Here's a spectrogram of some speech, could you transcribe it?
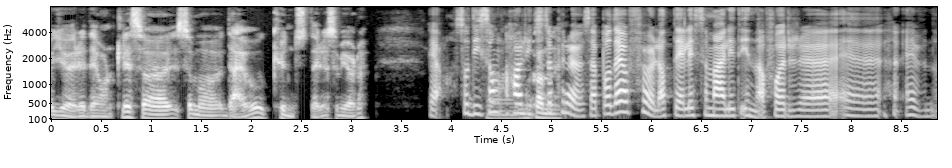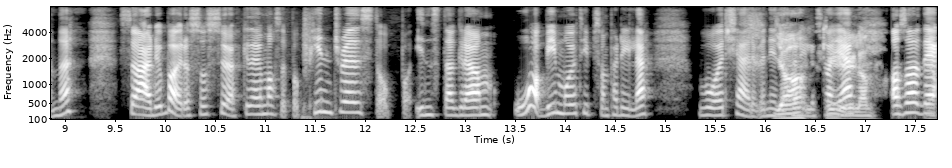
og gjøre det ordentlig, så, så må, det er jo kunstnere som gjør det. Ja, så de som har lyst til å prøve seg på det, og føle at det liksom er litt innafor eh, evnene, så er det jo bare å søke. Det er jo masse på Pinterest og på Instagram. Og vi må jo tipse om Pernille, vår kjære venninne Ja, Pernille Faye. Altså, det,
